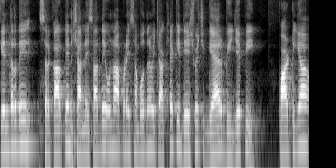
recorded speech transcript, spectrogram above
ਕੇਂਦਰ ਦੇ ਸਰਕਾਰ ਤੇ ਨਿਸ਼ਾਨੇ ਸਾਧੇ, ਉਹਨਾਂ ਆਪਣੇ ਸੰਬੋਧਨ ਵਿੱਚ ਆਖਿਆ ਕਿ ਦੇਸ਼ ਵਿੱਚ ਗੈਰ ਬੀਜੇਪੀ ਪਾਰਟੀਆਂ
